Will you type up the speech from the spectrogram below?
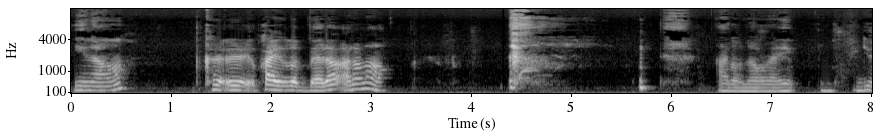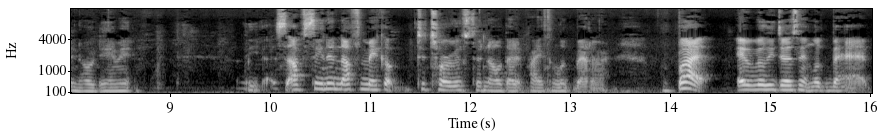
You know, it probably look better. I don't know. I don't know, right? You know, damn it. Yes, I've seen enough makeup tutorials to know that it probably can look better. But it really doesn't look bad.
